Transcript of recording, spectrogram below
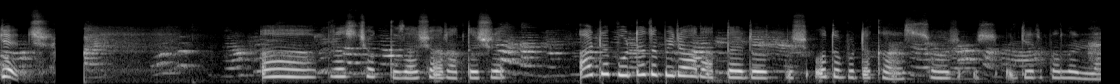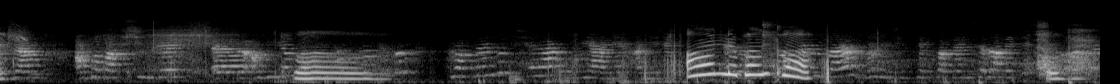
geç. Burası çok güzel. Şu anahtar şu. Anne burada da bir anahtar da unutmuş. O da burada kalsın. Sonra gelip alırlar. Wow. Anne banka. Oh.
